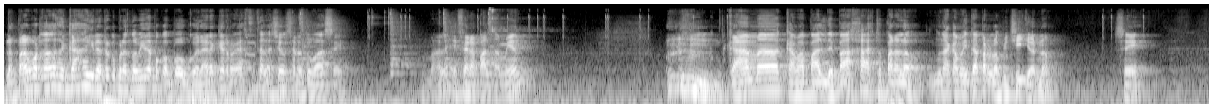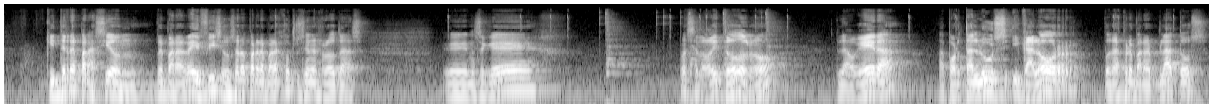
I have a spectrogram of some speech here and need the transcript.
Los PALs guardados en caja irán recuperando vida poco a poco. El área que rodea esta instalación será tu base. ¿Vale? Esfera PAL también. Cama, cama PAL de paja. Esto es para una camita para los bichillos, ¿no? Sí. Kit de reparación. Reparar edificios, usarlo para reparar construcciones rotas. Eh, No sé qué. Pues se lo doy todo, ¿no? La hoguera. Aporta luz y calor. Podrás preparar platos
